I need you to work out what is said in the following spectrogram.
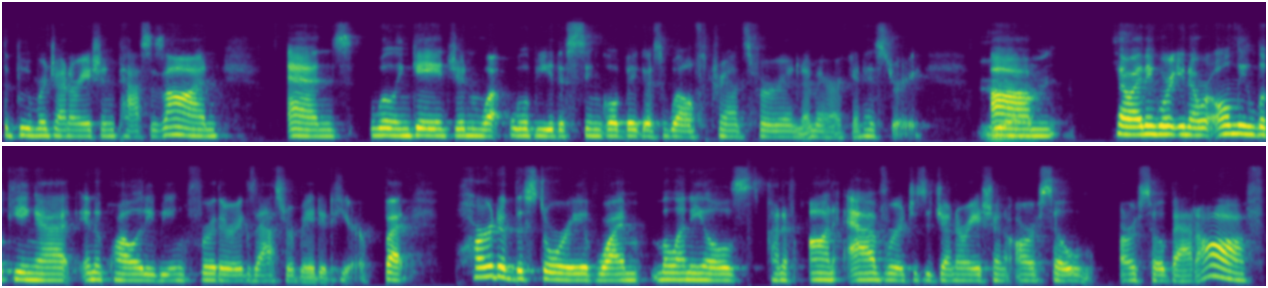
the boomer generation passes on and will engage in what will be the single biggest wealth transfer in American history. Yeah. Um, so I think we're, you know, we're only looking at inequality being further exacerbated here. But part of the story of why millennials kind of on average as a generation are so are so bad off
